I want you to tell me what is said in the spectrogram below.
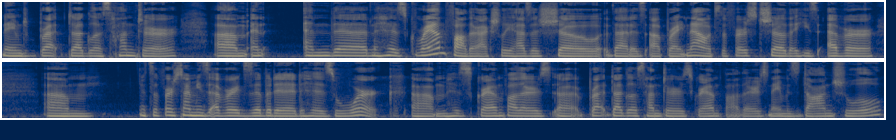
named Brett Douglas Hunter, um, and and then his grandfather actually has a show that is up right now. It's the first show that he's ever. Um, it's the first time he's ever exhibited his work. Um, his grandfather's uh, Brett Douglas Hunter's grandfather's name is Don Schul,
